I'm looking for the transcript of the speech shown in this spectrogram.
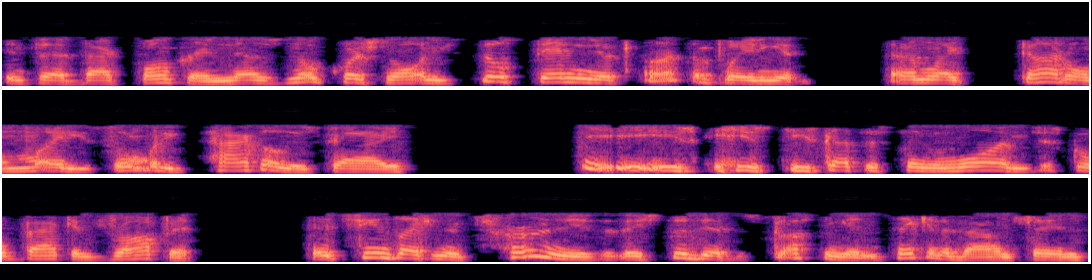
into that back bunker, and there's no question at all. And he's still standing there contemplating it. And I'm like, God Almighty, somebody tackle this guy. He's he's he's got this thing won. Just go back and drop it. It seems like an eternity that they stood there discussing it and thinking about and saying,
